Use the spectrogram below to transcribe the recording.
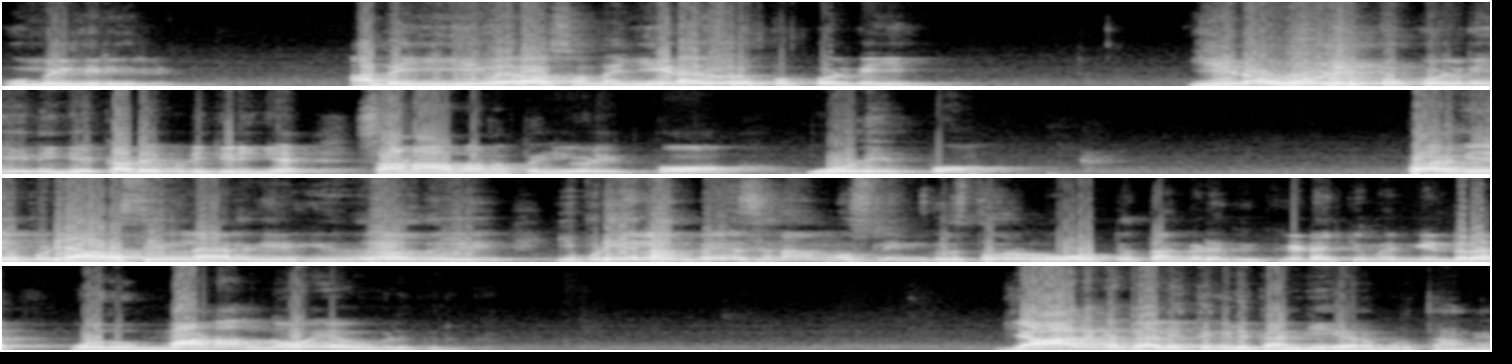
உமிழ்கிறீர்கள். அந்த ஈவேரா சொன்ன இனவெறுப்பு கொள்கையை இன ஒழிப்பு கொள்கையை நீங்கள் கடைபிடிக்கிறீங்க. சனாதனத்தை ஒழிப்போம் ஒழிப்போம். பாருங்க எப்படி அரசியல் அதாவது இப்படியெல்லாம் பேசினா முஸ்லீம் கிறிஸ்தவர்கள் ஓட்டு தங்களுக்கு கிடைக்கும் என்கின்ற ஒரு மன நோய் அவங்களுக்கு இருக்கு. யாருங்க தலித்துகளுக்கு அங்கீகாரம் கொடுத்தாங்க?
